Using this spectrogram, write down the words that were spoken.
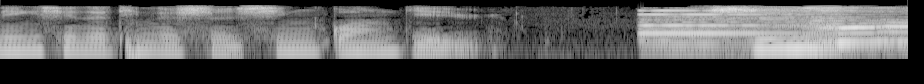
您现在听的是《星光夜雨》。时光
